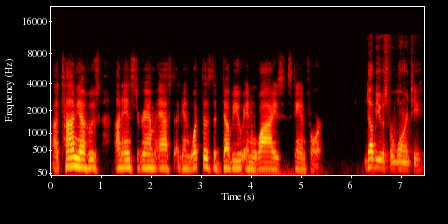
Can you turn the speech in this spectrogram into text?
Uh, Tanya, who's on Instagram, asked again, what does the W and Y's stand for? W is for warranty.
